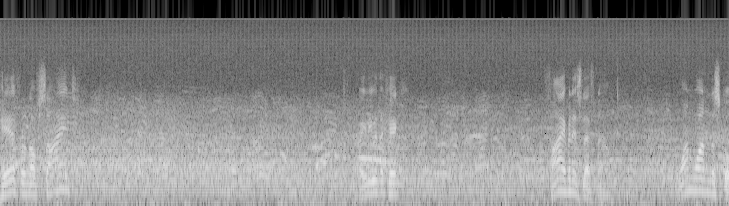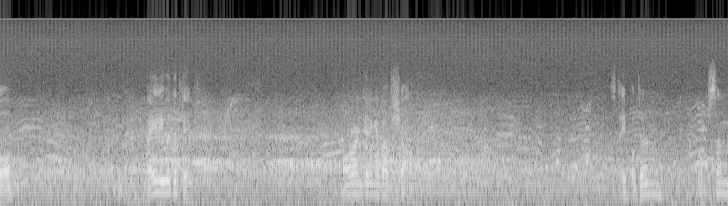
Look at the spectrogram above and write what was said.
Here for an offside. Bailey with the kick. Five minutes left now. 1-1 the score. Bailey with the kick. Moran getting above Sharp. Stapleton, Robson,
